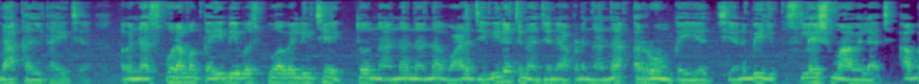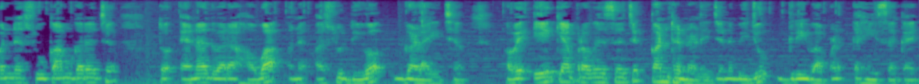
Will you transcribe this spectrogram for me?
દાખલ થાય છે. હવે નસકોરામાં કઈ બે વસ્તુ આવેલી છે? એક તો નાના નાના વાળ જેવી રચના, જેને આપણે નાના રોમ કહીએ છીએ. અને બીજું, શ્લેષમાં આવેલા છે. આ બંને શું કામ કરે છે? તો એના દ્વારા હવા અને અશુદ્ધિઓ ગળાય છે. હવે એ ક્યાં પ્રવેશે છે? કંઠનળી, જેને બીજું ગ્રીવા પણ કહી શકાય.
